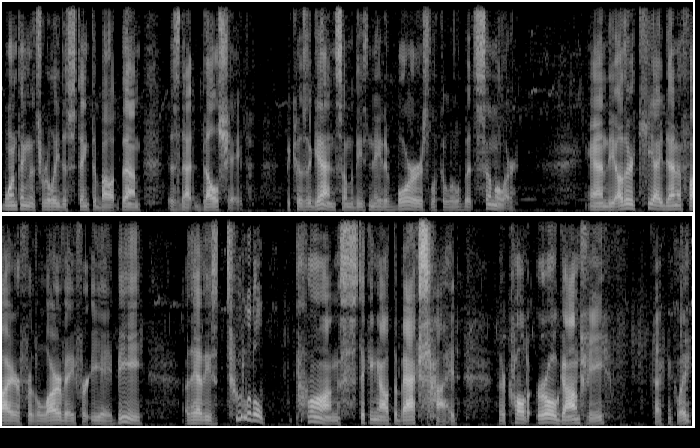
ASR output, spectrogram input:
one thing that's really distinct about them is that bell shape. Because again, some of these native borers look a little bit similar. And the other key identifier for the larvae for EAB are they have these two little prongs sticking out the backside. They're called urogomphi, technically,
